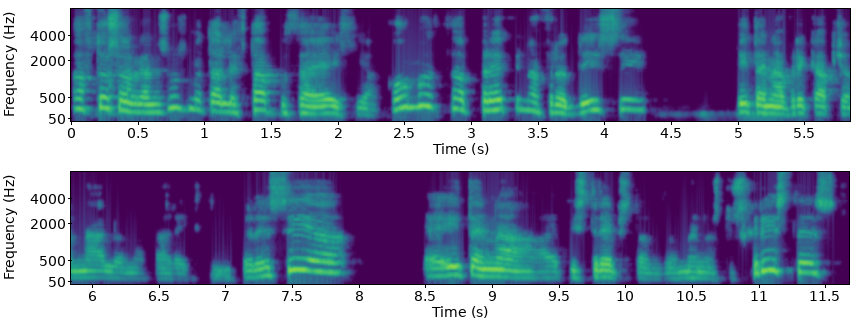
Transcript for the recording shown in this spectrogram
αυτός ο οργανισμός με τα λεφτά που θα έχει ακόμα θα πρέπει να φροντίσει είτε να βρει κάποιον άλλο να παρέχει την υπηρεσία, ε, είτε να επιστρέψει τα δεδομένα στους χρήστες,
